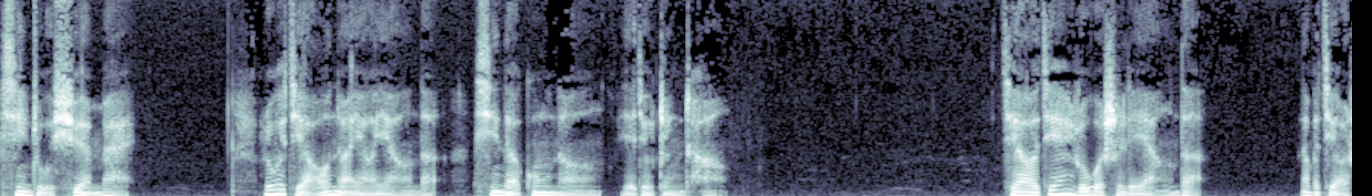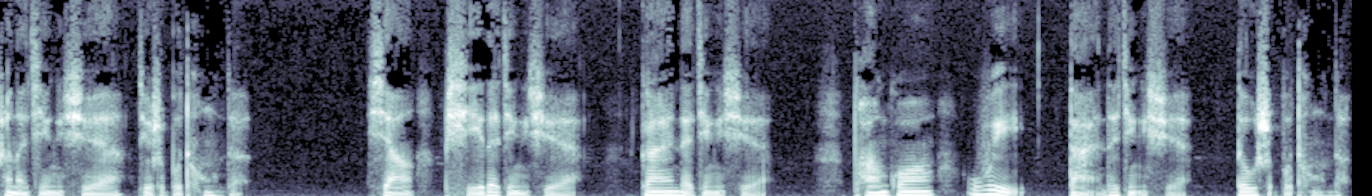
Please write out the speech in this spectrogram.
心主血脉。如果脚暖洋洋的，心的功能也就正常。脚尖如果是凉的，那么脚上的井穴就是不通的，像脾的井穴、肝的井穴、膀胱、胃、胆的井穴。都是不通的，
